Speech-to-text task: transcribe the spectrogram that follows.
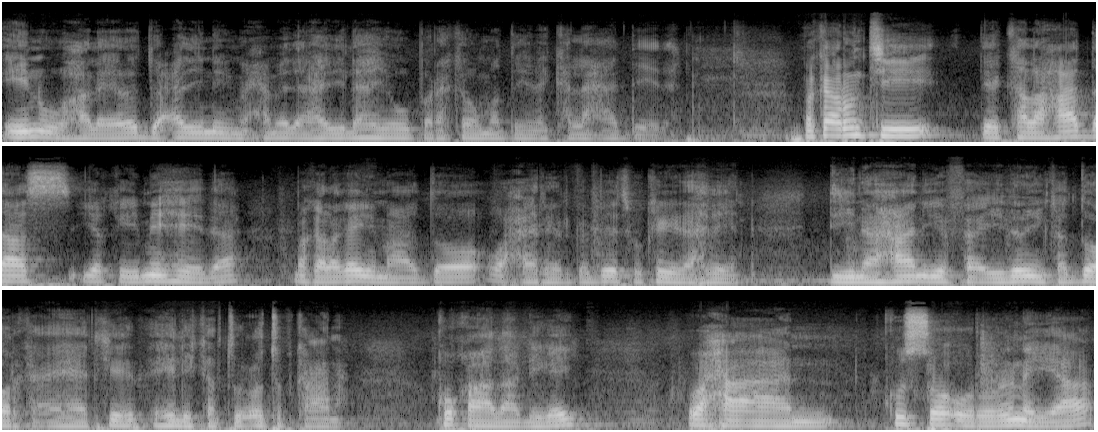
in uu haleelo ducadii nebi maxamed ahayd ilaahay u baraka ummadayda kalahaadeeda marka runtii dee kalahaadaas iyo qiimaheeda marka laga yimaado waxay reer galbeedku ka yidhaahdeen diin ahaan iyo faa-iidooyinka doorka ahayd ka heli karto cutubkaana. Ku qaada dhigay. Waxa aan ku soo ururinayaa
